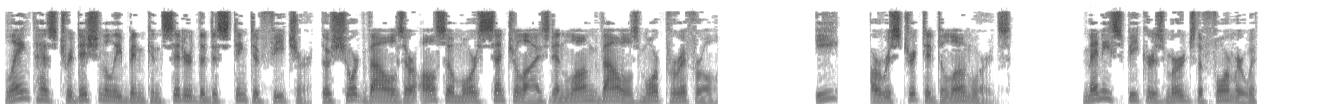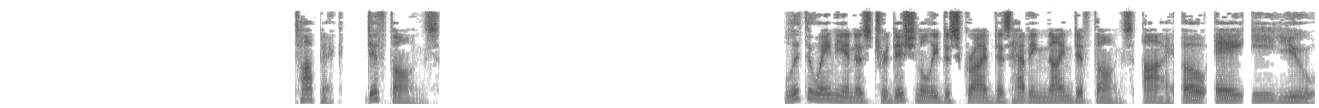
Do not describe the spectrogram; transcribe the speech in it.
Length has traditionally been considered the distinctive feature, though short vowels are also more centralized and long vowels more peripheral. E are restricted to loanwords. Many speakers merge the former with Topic: Diphthongs Lithuanian is traditionally described as having nine diphthongs, i, o, a, e, u,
